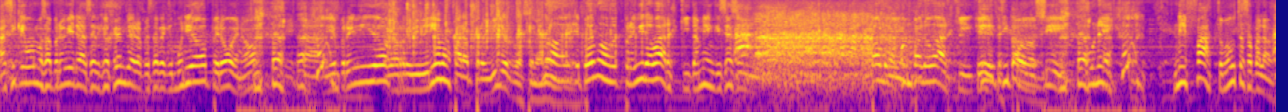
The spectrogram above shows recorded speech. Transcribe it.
Así que vamos a prohibir a Sergio Hendler a pesar de que murió, pero bueno, está bien prohibido. Lo reviviríamos para prohibirlo solamente. No, eh, podemos prohibir a Barsky también, quizás un... Pablo, Juan Pablo Barsky, Qué qué, tipo, sí, funesto, nefasto, me gusta esa palabra.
